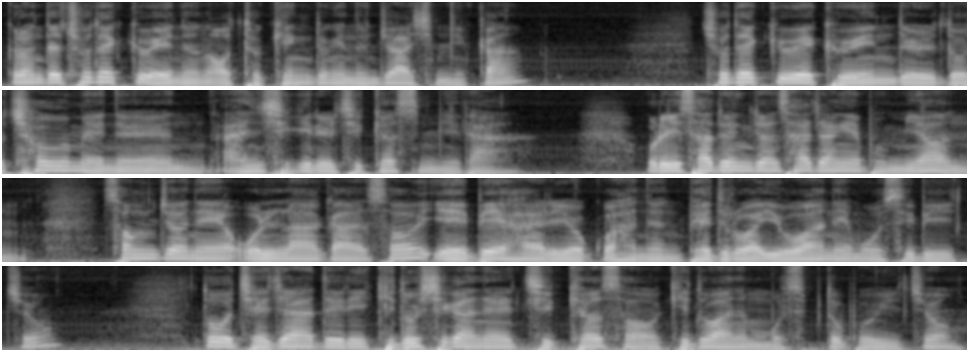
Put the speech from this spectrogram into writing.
그런데 초대교회는 어떻게 행동했는지 아십니까? 초대교회 교인들도 처음에는 안식일을 지켰습니다. 우리 사도행전 4장에 보면 성전에 올라가서 예배하려고 하는 베드로와 요한의 모습이 있죠. 또 제자들이 기도 시간을 지켜서 기도하는 모습도 보이죠.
